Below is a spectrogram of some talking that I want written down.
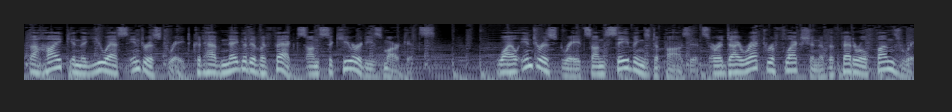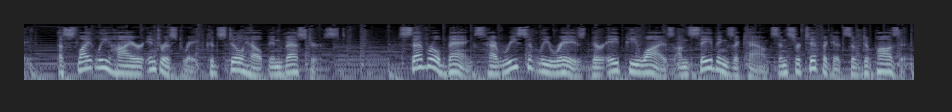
The hike in the US interest rate could have negative effects on securities markets. While interest rates on savings deposits are a direct reflection of the federal funds rate, a slightly higher interest rate could still help investors. Several banks have recently raised their APYs on savings accounts and certificates of deposit.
